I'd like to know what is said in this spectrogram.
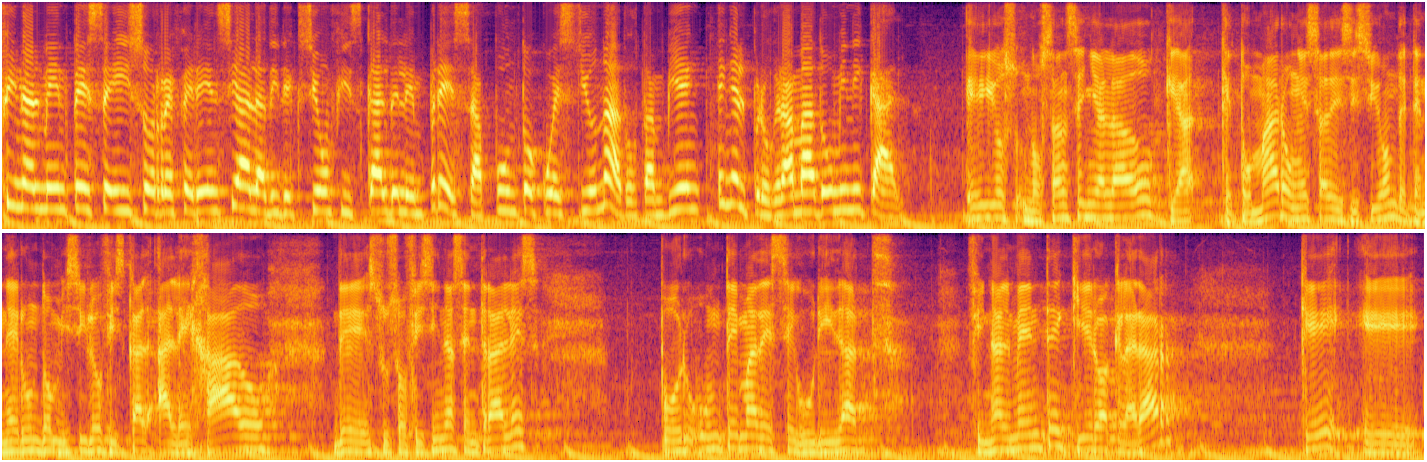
Finalmente se hizo referencia a la dirección fiscal de la empresa, punto cuestionado también en el programa dominical. Ellos nos han señalado que, que, tomaron esa decisión de tener un domicilio fiscal alejado de sus oficinas centrales por un tema de seguridad. Finalmente, quiero aclarar que eh,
